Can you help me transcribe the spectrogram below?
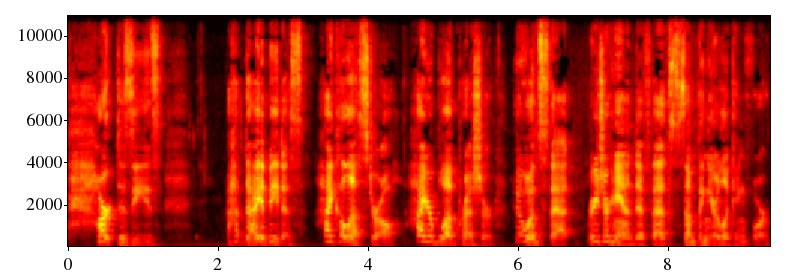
Heart disease, diabetes, high cholesterol, higher blood pressure. Who wants that? Raise your hand if that's something you're looking for.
